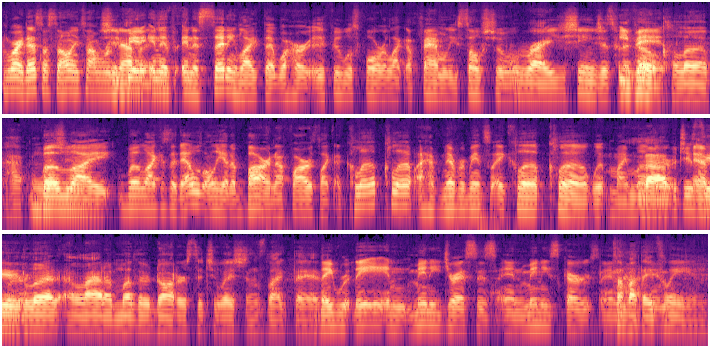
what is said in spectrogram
Right, that's the only time really not being in a, in a setting like that with her. If it was for like a family social, Right, she ain't just event. club hopping. But like, but like I said, that was only at a bar. Now, far as like a club, club, I have never been to a club, club with my mother. no, but you see a lot, a lot of mother daughter situations like that. They were they in mini dresses and mini skirts and Talking about they twins.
